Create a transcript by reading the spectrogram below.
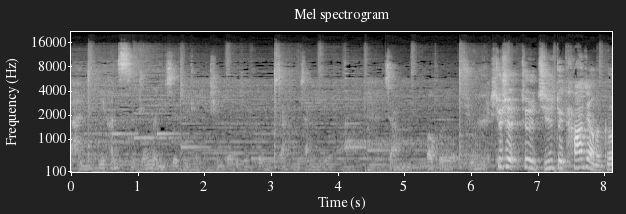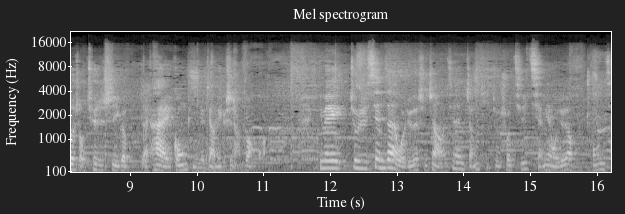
很你很死忠的一些这种听歌的这种歌迷，像像那个像包括徐荣也是，就是就是，其实对他这样的歌手，确实是一个不太公平的这样的一个市场状况。因为就是现在，我觉得是这样。现在整体就是说，其实前面我觉得要补充一下，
